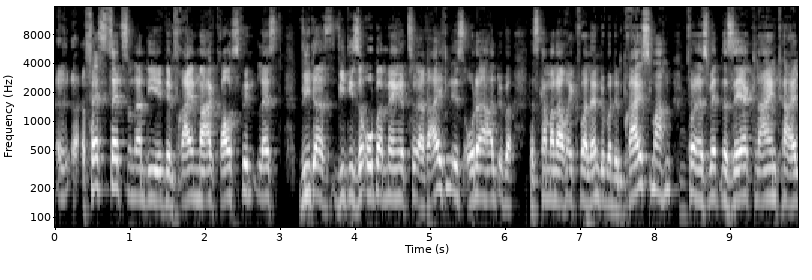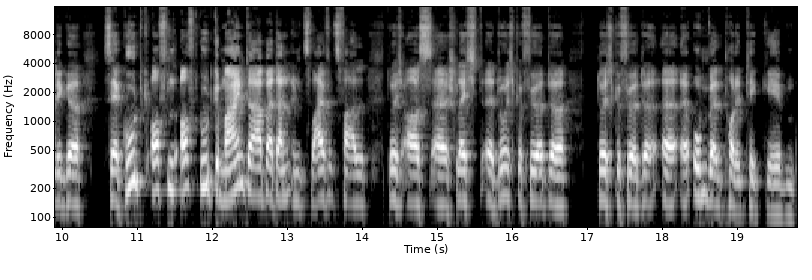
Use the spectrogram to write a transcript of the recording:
äh, festsetzt und dann die, den freien Markt rausfinden lässt, wie das, wie diese Obermenge zu erreichen ist, oder halt über, das kann man auch äquivalent über den Preis machen, mhm. sondern es wird eine sehr kleinteilige, sehr gut, oft, oft gut gemeinte, aber dann im Zweifelsfall durchaus äh, schlecht äh, durchgeführte durchgeführte äh, äh, Umweltpolitik geben.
